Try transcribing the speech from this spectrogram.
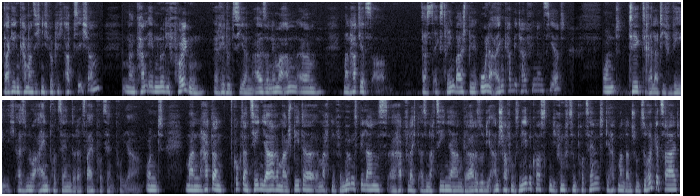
dagegen kann man sich nicht wirklich absichern. Man kann eben nur die Folgen reduzieren. Also nehmen wir an, ähm, man hat jetzt das Extrembeispiel ohne Eigenkapital finanziert und tilgt relativ wenig, also nur ein Prozent oder zwei Prozent pro Jahr. Und man hat dann, guckt dann zehn Jahre mal später, äh, macht eine Vermögensbilanz, äh, hat vielleicht also nach zehn Jahren gerade so die Anschaffungsnebenkosten, die 15 Prozent, die hat man dann schon zurückgezahlt.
